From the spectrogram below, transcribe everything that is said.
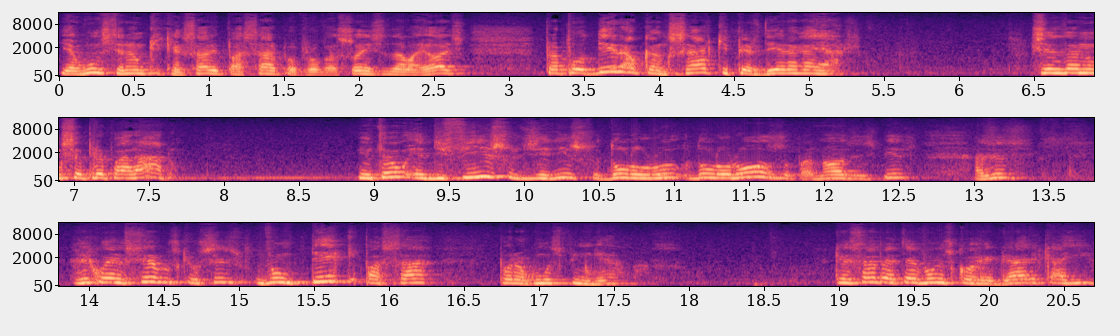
E alguns terão que, quem sabe, passar por provações ainda maiores para poder alcançar que perder a ganhar. Vocês ainda não se prepararam. Então é difícil dizer isso, é doloroso para nós espíritos, às vezes reconhecermos que vocês vão ter que passar por algumas pinguelas. Quem sabe até vão escorregar e cair.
